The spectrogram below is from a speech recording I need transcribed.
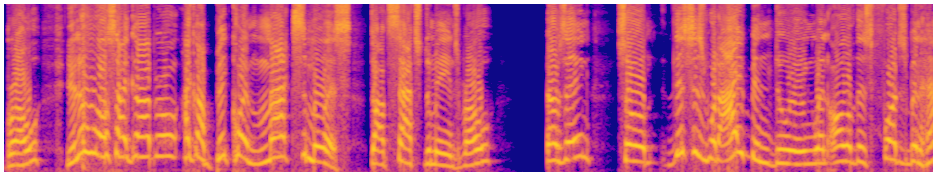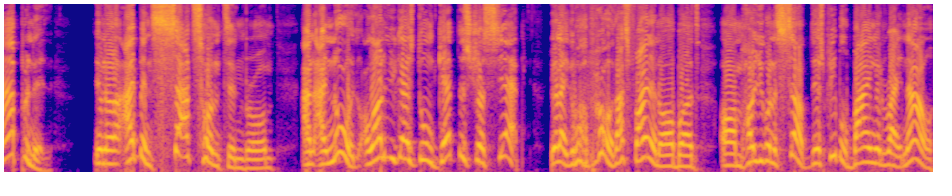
Bro, you know who else I got, bro? I got Bitcoin maximalist .sats domains, bro. You know what I'm saying? So this is what I've been doing when all of this FUD's been happening. You know, I've been sats hunting, bro. And I know a lot of you guys don't get this just yet. You're like, well, bro, that's fine and all, but um, how are you going to sell? There's people buying it right now.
